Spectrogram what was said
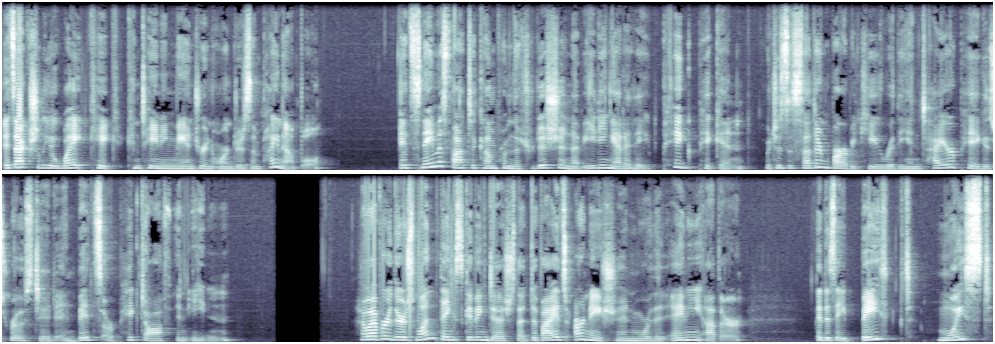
It's actually a white cake containing mandarin oranges and pineapple. Its name is thought to come from the tradition of eating at a pig pickin', which is a southern barbecue where the entire pig is roasted and bits are picked off and eaten. However, there's one Thanksgiving dish that divides our nation more than any other. It is a baked, moist,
